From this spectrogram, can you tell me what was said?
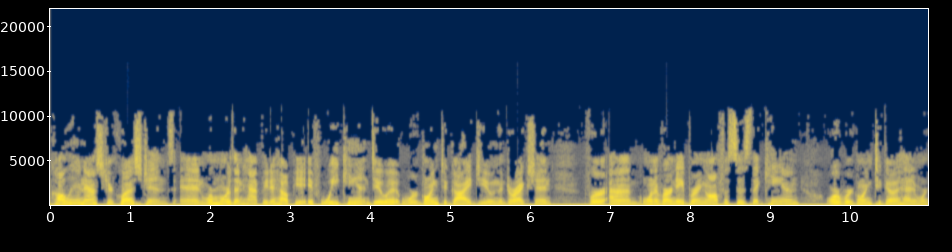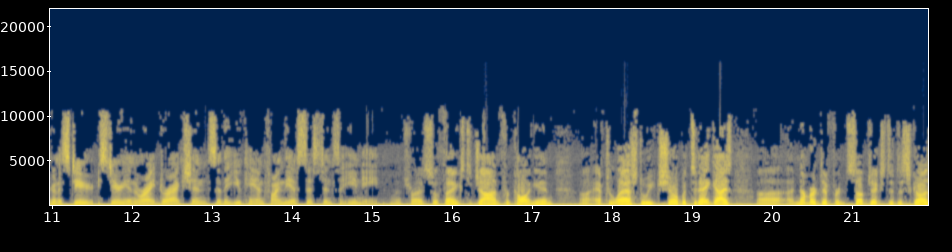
call in, ask your questions, and we're more than happy to help you. If we can't do it, we're going to guide you in the direction for um, one of our neighboring offices that can, or we're going to go ahead and we're going to steer, steer you in the right direction so that you can find the assistance that you need. That's right. So thanks to John for calling in uh, after last week's show. But today, guys, uh, a number of different subjects to discuss.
